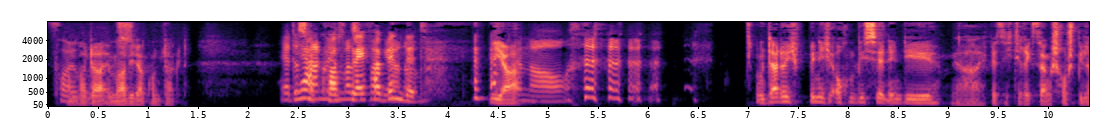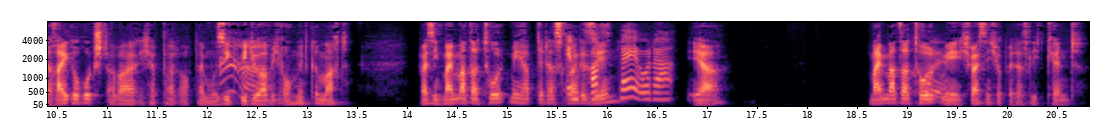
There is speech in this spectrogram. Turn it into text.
Voll haben wir gut. da immer wieder Kontakt. Ja, das ja, hören wir immer Cosplay super verbindet. Gerne. Ja, Genau. Und dadurch bin ich auch ein bisschen in die, ja, ich will jetzt nicht direkt sagen Schauspielerei gerutscht, aber ich habe halt auch beim Musikvideo Ah. habe ich auch mitgemacht. Weiß nicht, My Mother Told Me, habt ihr das mal Im gesehen? Cosplay oder? Ja. My Mother Told Cool. Me, ich weiß nicht, ob ihr das Lied kennt.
